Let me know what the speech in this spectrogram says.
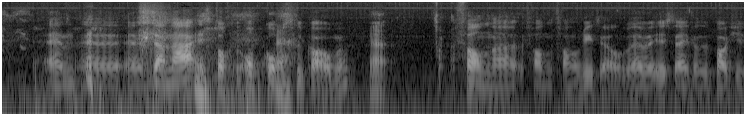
en eh, daarna is toch de opkomst gekomen Ja. van, van, van retail. We hebben eerst even een poosje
